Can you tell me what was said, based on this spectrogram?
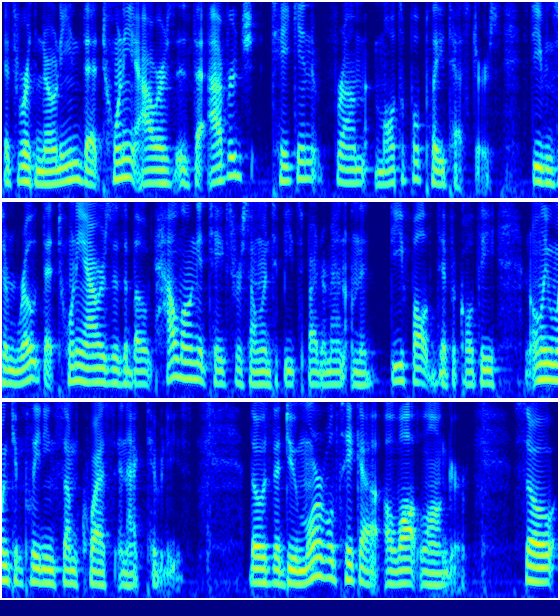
It's worth noting that 20 hours is the average taken from multiple playtesters. Stevenson wrote that 20 hours is about how long it takes for someone to beat Spider Man on the default difficulty and only when completing some quests and activities. Those that do more will take a, a lot longer. So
